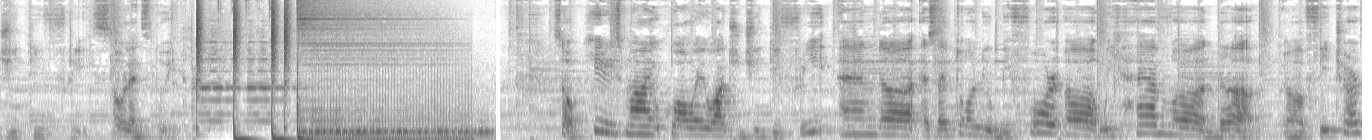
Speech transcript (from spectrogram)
GT3. So let's do it. So here is my Huawei Watch GT3 and uh, as I told you before uh, we have uh, the uh, feature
